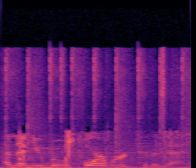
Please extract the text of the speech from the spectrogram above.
And then you move forward to the net.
